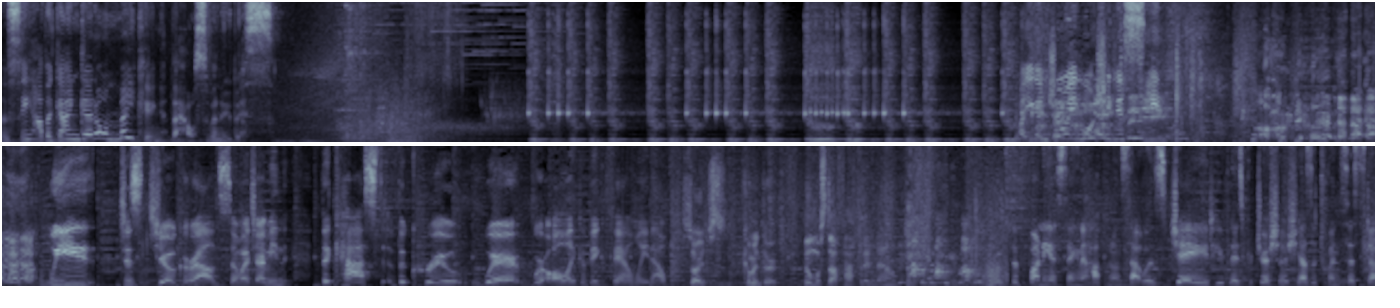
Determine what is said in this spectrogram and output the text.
and see how the gang get on making the House of Anubis. Are you enjoying watching us sleep? Oh, we just joke around so much. I mean, the cast, the crew, we're we're all like a big family now. Sorry, just coming through. Normal stuff happening now. The funniest thing that happened on set was Jade, who plays Patricia. She has a twin sister.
